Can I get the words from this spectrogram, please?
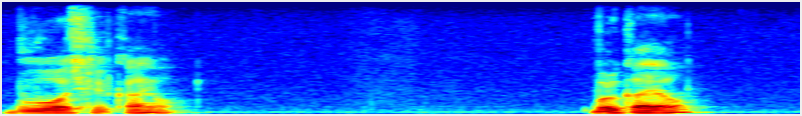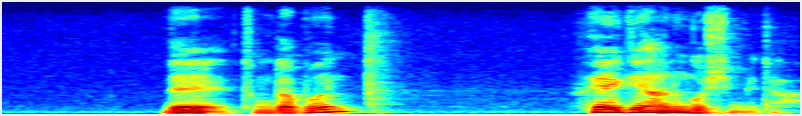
무엇일까요? 뭘까요? 네, 정답은 회개하는 것입니다.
